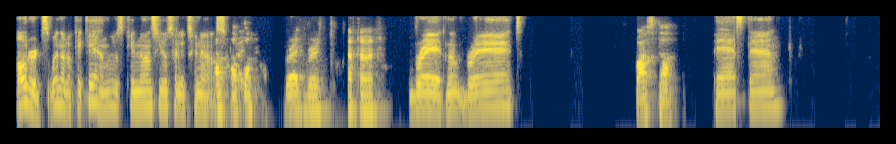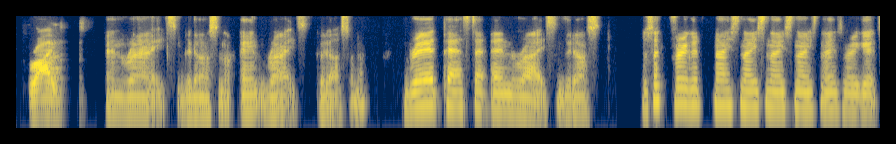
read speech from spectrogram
Others, bueno, los que quedan, ¿no? los que no han sido seleccionados. Ah, pasta. Bread. Bread. Pasta. Bread, no, bread, Pasta, pasta, rice, and rice. Good also, no? And rice. Good also, no? Bread, pasta, and rice. Good also. Just like very good. Nice, nice, nice, nice, nice. Very good.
